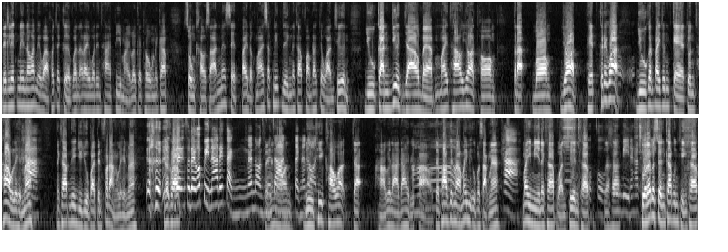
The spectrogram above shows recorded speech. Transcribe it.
เล็กๆน้อยๆไม่ว่าเขาจะเกิดวันอะไรวันเลนไทน์ปีใหม่ลอยกระทงนะครับส่งข่าวสารแม่เสร็จไปดอกไม้สักนิดนึงนะครับ ความรักจะหวานชื่น อยู่กันยืดยาวแบบไม้เท้ายอดทอง ตระบองยอดเพชรเขาเรียกว่าโอ้โหอยู่กันไปจนแก่จนเฒ่าเลยเห็นไหมค่ะ นะครับนี่อยู่ๆไปเป็นฝรั่งเลยเห็นไหม นะคแสรับดงแสดงว่าปีหน้าได้แต่งแน่นอนใช่ไหมอาจารย์แต่งแน่นอน อยู่ที่เขาว่าจะหาเวลาได้หรือเปล่า อ๋อ แต่ภาพขึ้นมาไม่มีอุปสรรคนะ ค่ะ ไม่มีนะครับหวานชื่นครับโอ้โหนะครัโชคดีนะคะ ชัวร์ร้อยเปอร์เซ็นต์ครับคุณขิงครับ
